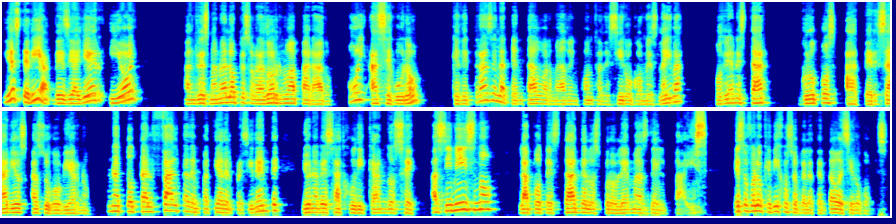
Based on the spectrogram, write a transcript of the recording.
Y este día, desde ayer y hoy, Andrés Manuel López Obrador no ha parado. Hoy aseguró que detrás del atentado armado en contra de Ciro Gómez Leiva podrían estar grupos adversarios a su gobierno. Una total falta de empatía del presidente y una vez adjudicándose a sí mismo la potestad de los problemas del país. Eso fue lo que dijo sobre el atentado de Ciro Gómez.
